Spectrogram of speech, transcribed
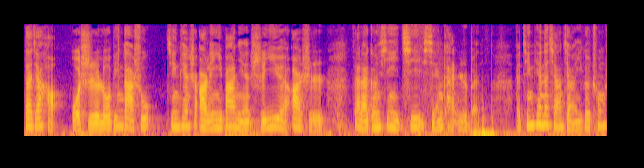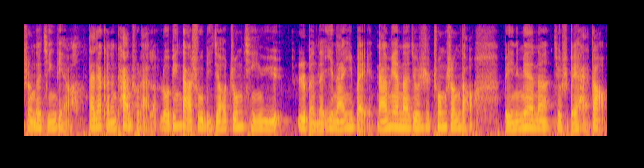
大家好，我是罗宾大叔。今天是二零一八年十一月二十日，再来更新一期闲侃日本。呃，今天呢想讲一个冲绳的景点啊，大家可能看出来了，罗宾大叔比较钟情于日本的一南一北，南面呢就是冲绳岛，北面呢就是北海道。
